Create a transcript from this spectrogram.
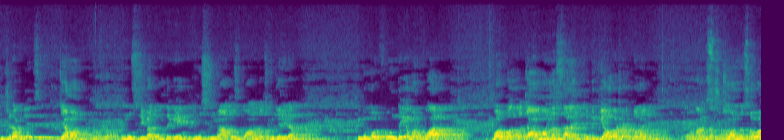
বিষয়টা বুঝেছে যেমন মুসলিমাতুন থেকে মুসলিমাতুন মুআন্নাস বুঝে নিলাম। কিন্তু মরফুন থেকে মরফুয়া মরফুয়া তো জামা মুআন্নাস সালেম কিন্তু কি হওয়া শর্ত নয় মুআন্নাস হওয়া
